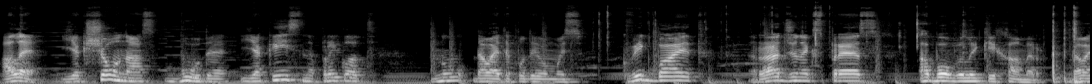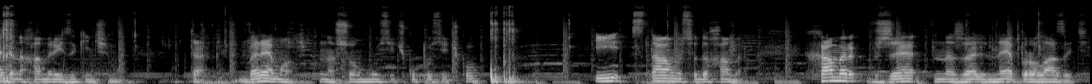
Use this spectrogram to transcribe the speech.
Але якщо у нас буде якийсь, наприклад, ну, давайте подивимось: Quick Bite, Express або Великий Hammer. Давайте на Hammer і закінчимо. Так, беремо нашу мусічку-пусічку і ставимо сюди Hammer. Hammer вже, на жаль, не пролазить.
